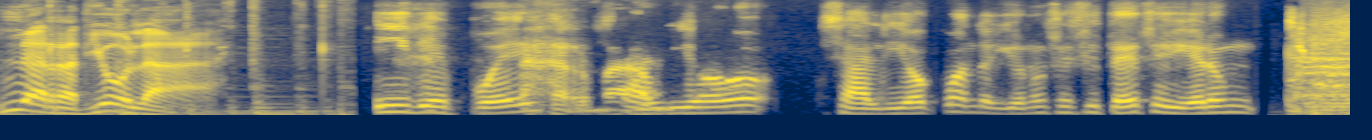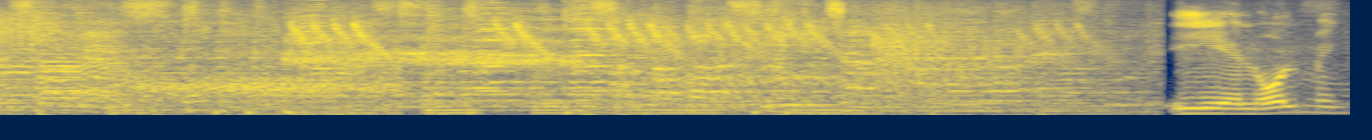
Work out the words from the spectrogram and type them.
la radiola. Y después salió, salió cuando yo no sé si ustedes se vieron. Y el Olmen,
